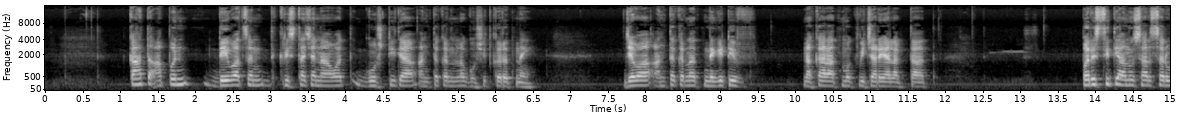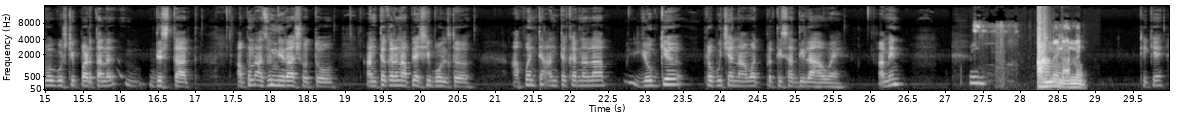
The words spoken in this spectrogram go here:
का तर आपण देवाचं ख्रिस्ताच्या नावात गोष्टी त्या अंतकरणाला घोषित करत नाही. जेव्हा अंतकरणात नेगेटिव्ह नकारात्मक विचार यायला लागतात परिस्थिती अनुसार सर्व गोष्टी पडताना दिसतात आपण अजून निराश होतो अंतकरण आपल्याशी बोलतं आपण त्या अंतकरणाला योग्य प्रभूच्या नावात प्रतिसाद दिला हवा आहे आमीन. आमेन आमेन. ठीक आहे?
